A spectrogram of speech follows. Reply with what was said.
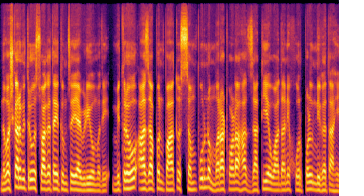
नमस्कार मित्र स्वागत आहे तुमचं या व्हिडिओमध्ये. मित्र हो आज आपण पाहतो संपूर्ण मराठवाडा हा जातीयवादाने होरपळून निघत आहे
